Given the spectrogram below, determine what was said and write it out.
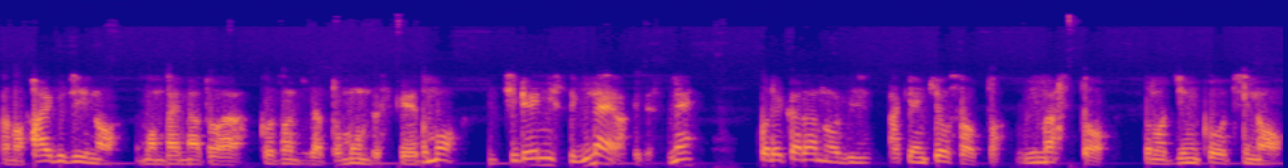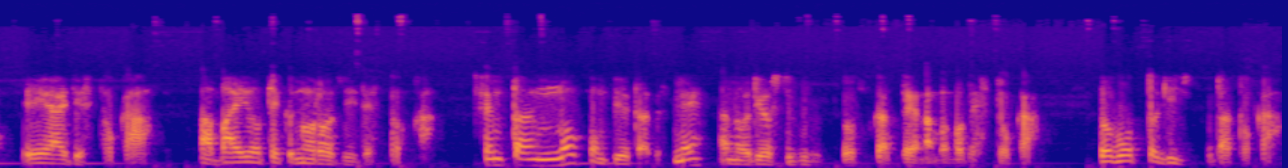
その 5G の問題などはご存知だと思うんですけれども一例に過ぎないわけですね。これからの技術派遣競争といいますとその人工知能 AI ですとかバイオテクノロジーですとか先端のコンピューターですねあの量子技術を使ったようなものですとかロボット技術だとか、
